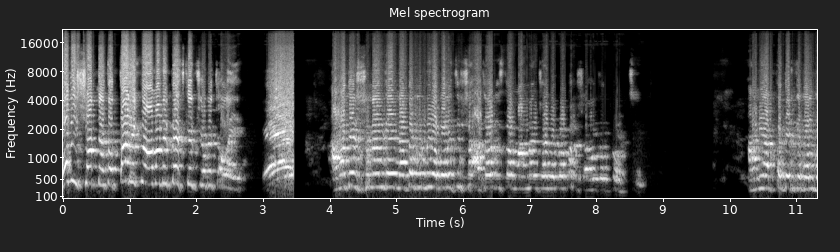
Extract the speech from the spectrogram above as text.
ভবিষ্যৎ নেতা তারেক রহমানের প্রেসক্রিপশনে চলে আমাদের সোনারগাঁয়ের নেতা কর্মীরা বলেছে আজহারুল ইসলাম মান্নান সাহেবের ব্যাপারে ষড়যন্ত্র হচ্ছে। আমি আপনাদেরকে বলব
